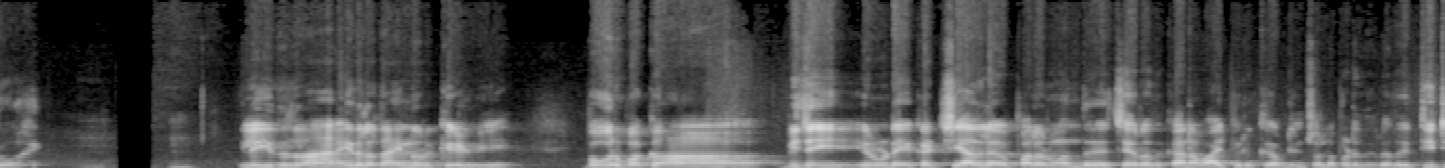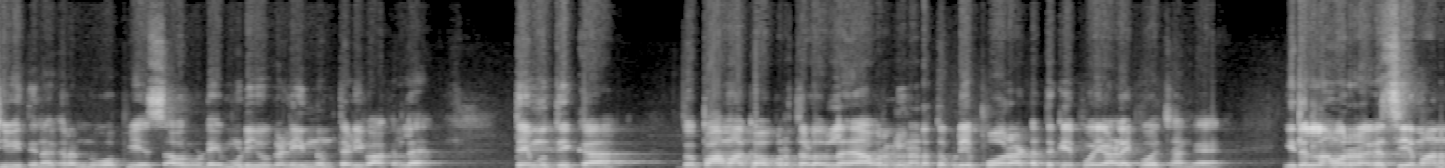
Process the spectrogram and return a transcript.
ஒரு வகை. இல்லை இதுதான் இதில் தான் இன்னொரு கேள்வி. இப்போ ஒரு பக்கம் விஜய் இவருடைய கட்சி அதில் பலரும் வந்து சேர்றதுக்கான வாய்ப்பு இருக்குது அப்படின்னு சொல்லப்படுகிறது. டிடிவி தினகரன் ஓபிஎஸ் அவர்களுடைய முடிவுகள் இன்னும் தெளிவாகலை தேமுதிக இப்போ பாமகவை பொறுத்தளவில் அவர்கள் நடத்தக்கூடிய போராட்டத்துக்கே போய் அழைப்பு வச்சாங்க. இதெல்லாம் ஒரு ரகசியமான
